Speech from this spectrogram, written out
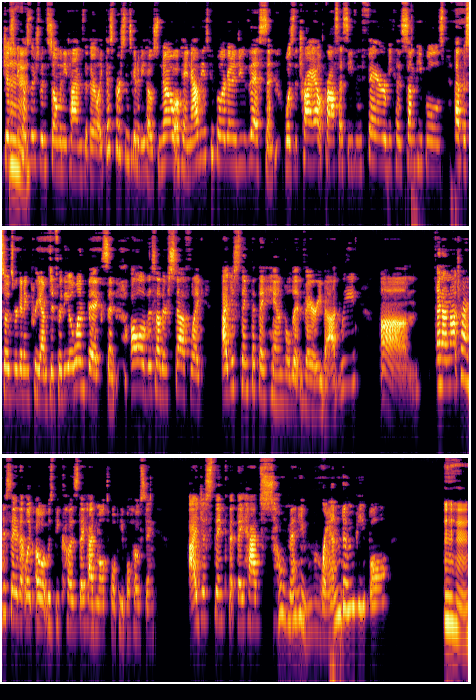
Just Mhm. because there's been so many times that they're like this person's going to be host. No okay now these people are going to do this. And was the tryout process even fair? Because some people's episodes were getting preempted for the olympics and all of this other stuff. Like i just think that they handled it very badly. Um and I'm not trying to say that like oh it was because they had multiple people hosting. I just think that they had so many random people. Hmm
